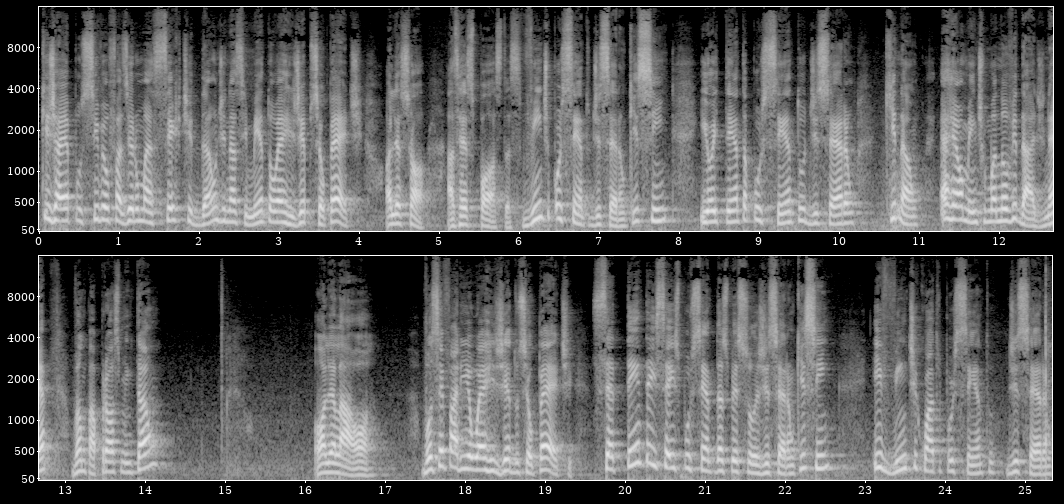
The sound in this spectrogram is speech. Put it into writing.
que já é possível fazer uma certidão de nascimento ou RG para o seu pet? Olha só, as respostas: 20% disseram que sim e 80% disseram que não. É realmente uma novidade, né? Vamos para a próxima então? Olha lá, ó. Você faria o RG do seu pet? 76% das pessoas disseram que sim e 24% disseram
